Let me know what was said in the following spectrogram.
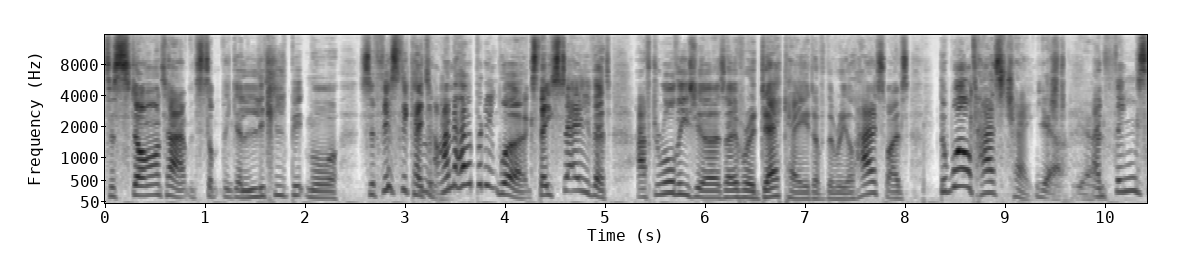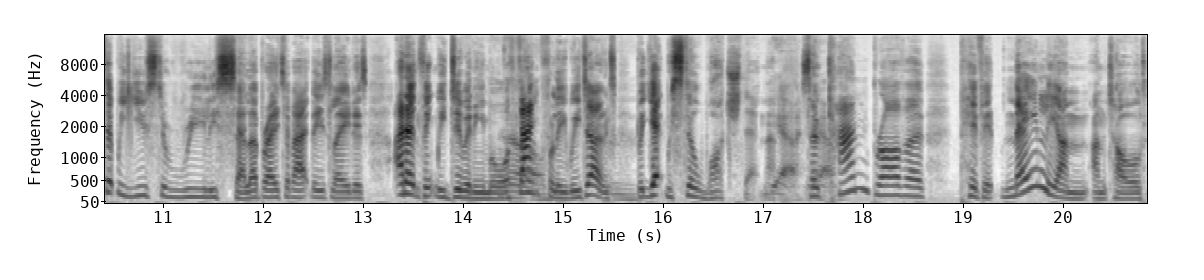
to start out with something a little bit more sophisticated. Hmm. I'm hoping it works. They say that after all these years, over a decade of the Real Housewives, the world has changed. Yeah, yeah. And things that we used to really celebrate about these ladies, I don't think we do anymore. Thankfully, we don't. But yet we still watch them. Yeah, So yeah. can Bravo pivot mainly? I'm I'm told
